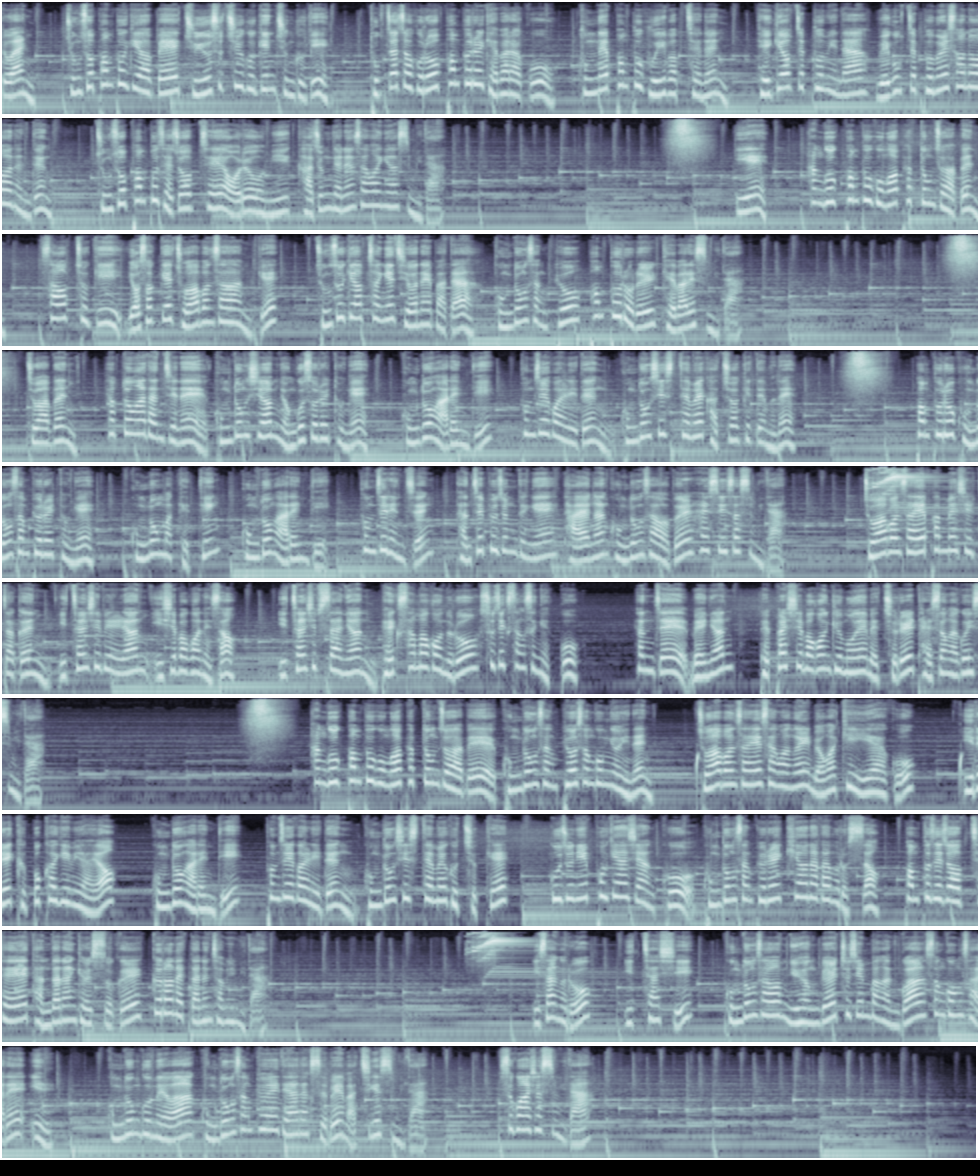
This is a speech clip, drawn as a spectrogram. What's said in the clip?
또한 중소 펌프 기업의 주요 수출국인 중국이 독자적으로 펌프를 개발하고 국내 펌프 구입 업체는 대기업 제품이나 외국 제품을 선호하는 등 중소 펌프 제조업체의 어려움이 가중되는 상황이었습니다. 이에 한국 펌프공업 협동조합은 사업 초기 6개 조합원사와 함께 중소기업 창의 지원을 받아 공동상표 펌프로를 개발했습니다. 조합은 협동화 단지 내 공동시험 연구소를 통해 공동 R&D, 품질 관리 등 공동 시스템을 갖추었기 때문에 펌프로 공동 상표를 통해 공동 마케팅, 공동 R&D, 품질 인증, 단체 표준 등의 다양한 공동 사업을 할 수 있었습니다. 조합원사의 판매 실적은 2011년 20억 원에서 2014년 103억 원으로 수직 상승했고 현재 매년 180억 원 규모의 매출을 달성하고 있습니다. 한국 펌프공업 협동조합의 공동상표 성공 요인은 조합원사의 상황을 명확히 이해하고 이를 극복하기 위하여 공동 R&D, 품질 관리 등 공동 시스템을 구축해 꾸준히 포기하지 않고 공동 상표를 키워나감으로써 펌프 제조업체의 단단한 결속을 끌어냈다는 점입니다. 이상으로 2차 시 공동사업 유형별 추진 방안과 성공 사례 1, 공동구매와 공동상표에 대한 학습을 마치겠습니다. 수고하셨습니다.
